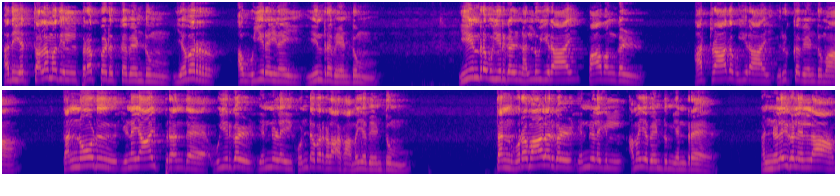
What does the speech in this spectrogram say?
அது எத்தலமதில் பிறப்பெடுக்க வேண்டும்? எவர் அவ்வுயிரினை ஈன்ற வேண்டும்? ஈன்ற உயிர்கள் நல்லுயிராய் பாவங்கள் ஆற்றாத உயிராய் இருக்க வேண்டுமா? தன்னோடு இணையாய் பிறந்த உயிர்கள் எந்நிலை கொண்டவர்களாக அமைய வேண்டும். தன் உறவாளர்கள் எந்நிலையில் அமைய வேண்டும் என்ற அந்நிலைகள் எல்லாம்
